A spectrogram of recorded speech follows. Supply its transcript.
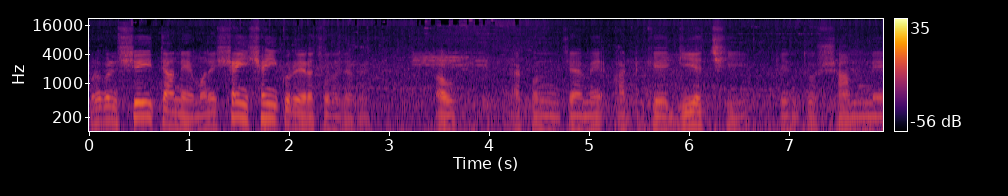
মনে করেন সেই টানে মানে সেই সেই করে এরা চলে যাবে। তাও এখন জ্যামে আটকে গিয়েছি, কিন্তু সামনে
